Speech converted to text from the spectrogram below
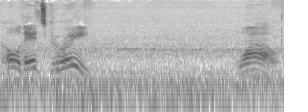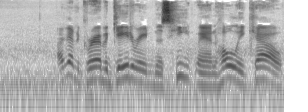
So Oh, that's great. Wow. I got to grab a Gatorade in this heat, man. Holy cow.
